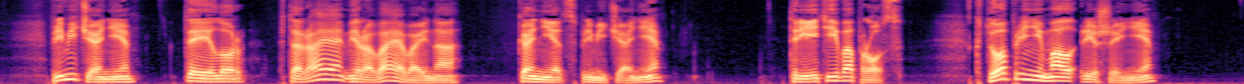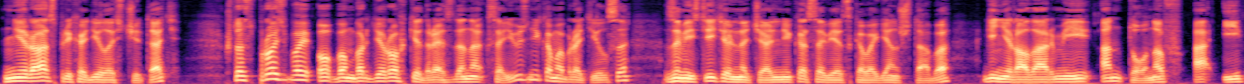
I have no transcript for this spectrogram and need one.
Примечание. Тейлор. Вторая мировая война. Конец примечания. Третий вопрос. Кто принимал решение? Не раз приходилось читать, что с просьбой о бомбардировке Дрездена к союзникам обратился заместитель начальника советского генштаба генерал армии Антонов А.И.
